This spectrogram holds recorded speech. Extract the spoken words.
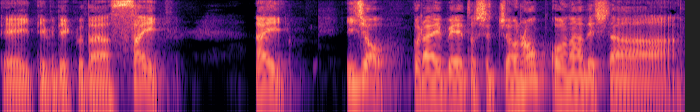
えー行ってみてください。はい。以上、プライベート出張のコーナーでした。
